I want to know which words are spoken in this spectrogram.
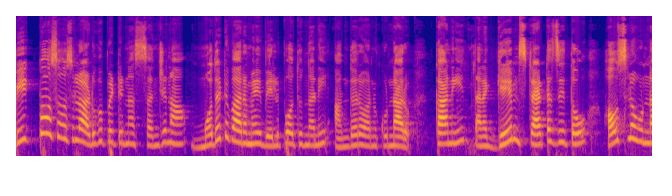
బిగ్ బాస్ హౌస్లో అడుగుపెట్టిన సంజన మొదటి వారమే వెళ్ళిపోతుందని అందరూ అనుకున్నారు. కానీ తన గేమ్ స్ట్రాటజీతో హౌస్లో ఉన్న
